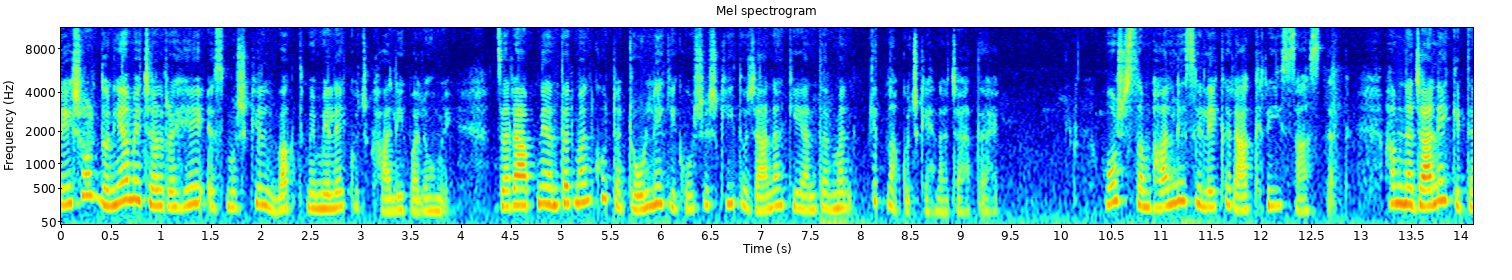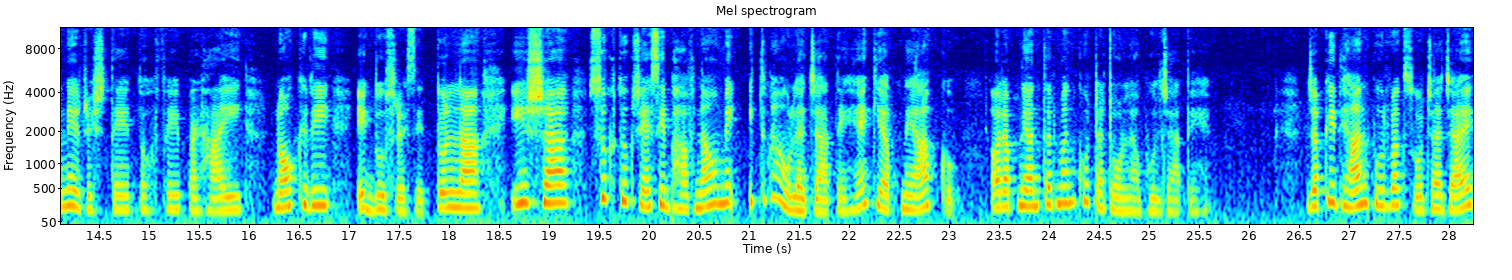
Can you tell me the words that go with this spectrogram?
देश और दुनिया में चल रहे इस मुश्किल वक्त में मिले कुछ खाली पलों में। ज़रा अपने अंतर्मन को टटोलने की कोशिश की तो जाना कि अंतर्मन कितना कुछ कहना चाहता है। होश संभालने से लेकर आखिरी सांस तक। हम न जाने कितने रिश्ते, तोहफे, पढ़ाई, नौकरी, एक दूसरे से तुलना ईर्षा सुख दुख जैसी भावनाओं में इतना उलझ जाते हैं कि अपने आप को और अपने अंतर्मन को टटोलना भूल जाते हैं। जबकि ध्यानपूर्वक सोचा जाए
